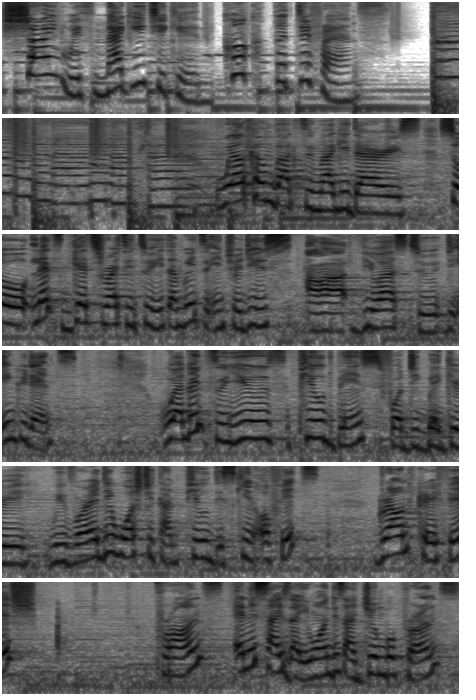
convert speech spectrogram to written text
shine with Maggi Chicken. Cook the difference. Welcome back to Maggi Diaries. So let's get right into it. I'm going to introduce our viewers to the ingredients. We are going to use peeled beans for the digbegiri. We've already washed it and peeled the skin off it. Ground crayfish, prawns, any size that you want. These are jumbo prawns.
